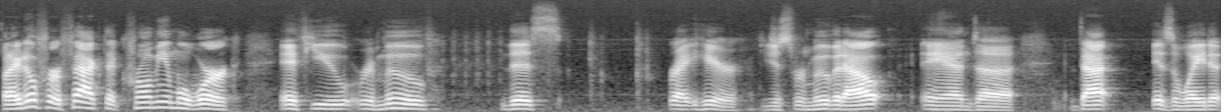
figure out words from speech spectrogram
but I know for a fact that Chromium will work if you remove this right here. You just remove it out and uh, that is a way to,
